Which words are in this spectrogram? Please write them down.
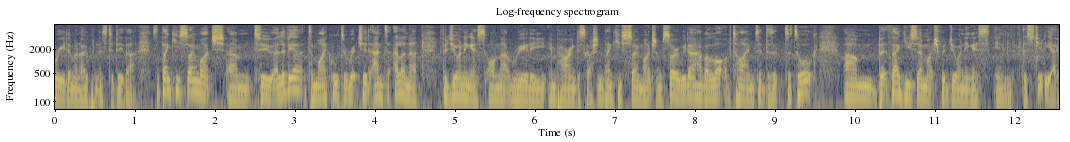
freedom and openness to do that. So thank you so much um, to Olivia, to Michael, to Richard, and to Eleanor for joining us on that really empowering discussion. Thank you so much. I'm sorry we don't have a lot of time to, to, to talk, um, but thank you so much for joining us in the studio.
